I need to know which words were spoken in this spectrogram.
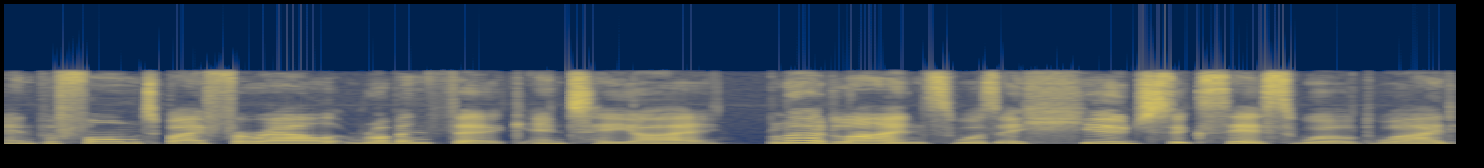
and performed by Pharrell, Robin Thicke, and T.I. Blurred Lines was a huge success worldwide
